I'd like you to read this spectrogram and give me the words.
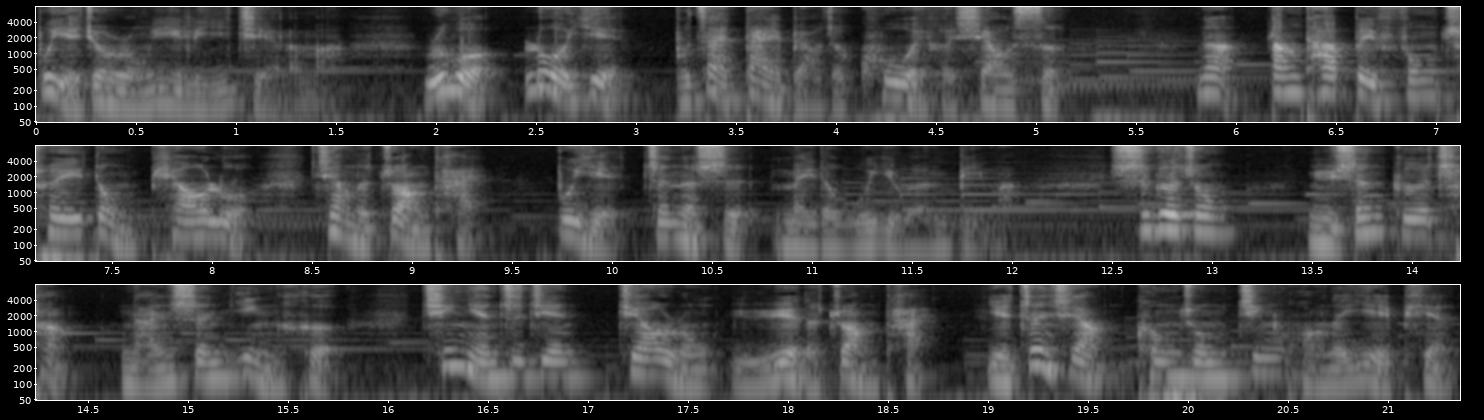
不也就容易理解了吗？如果落叶不再代表着枯萎和萧瑟，那当它被风吹动、飘落，这样的状态，不也真的是美得无与伦比吗？诗歌中，女生歌唱，男生应和，青年之间交融愉悦的状态，也正像空中金黄的叶片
